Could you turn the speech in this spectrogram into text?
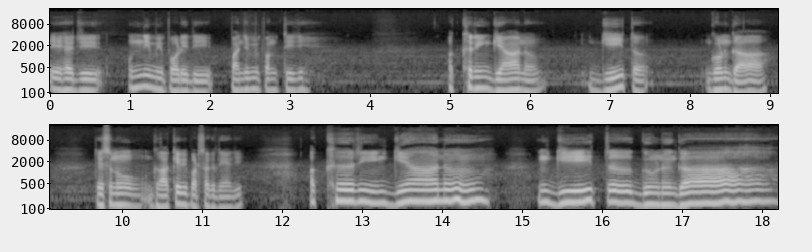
ਇਹ ਹੈ ਜੀ 19ਵੀਂ ਪੌੜੀ ਦੀ ਪੰਜਵੀਂ ਪੰਕਤੀ ਜੀ। ਅੱਖਰੀ ਗਿਆਨ, ਗੀਤ, ਗੁਣ ਗਾ, ਤੇ ਇਸ ਨੂੰ ਗਾ ਕੇ ਵੀ ਪੜ ਸਕਦੇ ਹਾਂ ਜੀ। ਅੱਖਰੀ ਗਿਆਨ, ਗੀਤ, ਗੁਣ ਗਾ,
